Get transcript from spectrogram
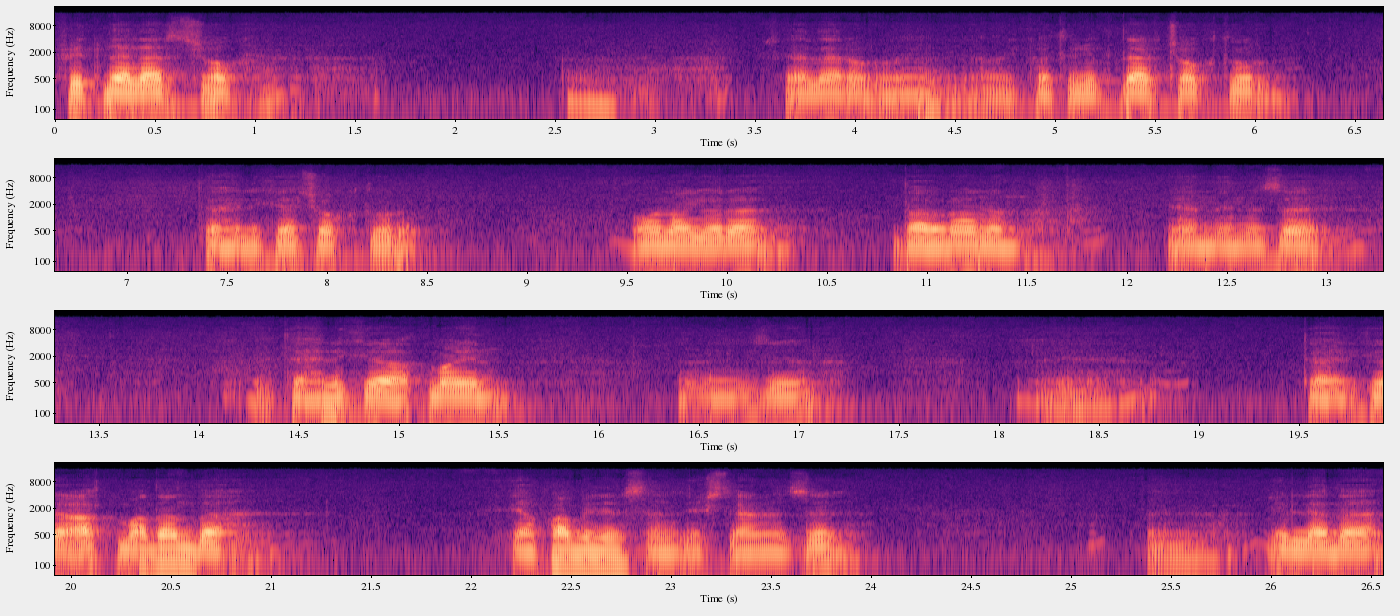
Fitneler çok şeyler kötülükler çoktur. Tehlike çoktur. Ona göre davranın. Kendinize tehlikeye atmayın. Kendinizi e, tehlikeye atmadan da yapabilirsiniz işlerinizi. E, illa da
